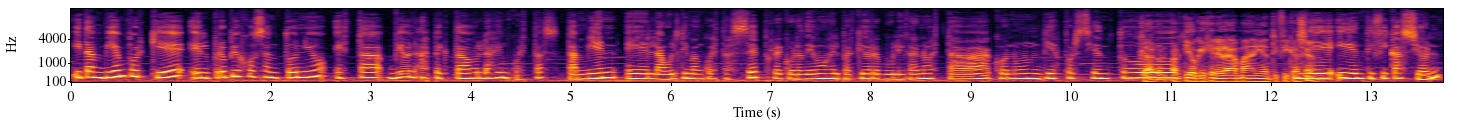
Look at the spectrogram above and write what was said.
y también porque el propio José Antonio está bien aspectado en las encuestas. También en la última encuesta CEP, recordemos, el Partido Republicano estaba con un 10%... Claro, el partido que generaba más identificación. De identificación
